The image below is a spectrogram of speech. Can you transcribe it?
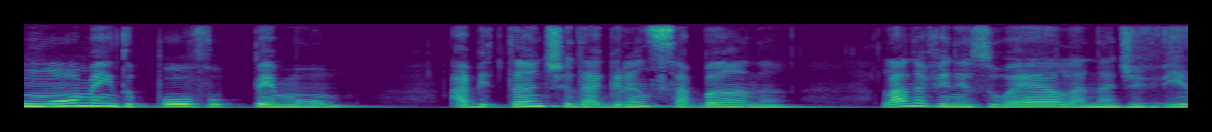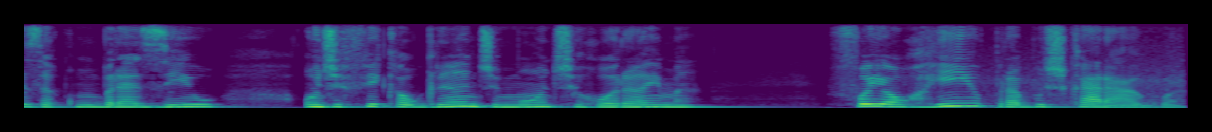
Um homem do povo Pemon, habitante da Gran Sabana, lá na Venezuela, na divisa com o Brasil, onde fica o grande Monte Roraima, foi ao rio para buscar água.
